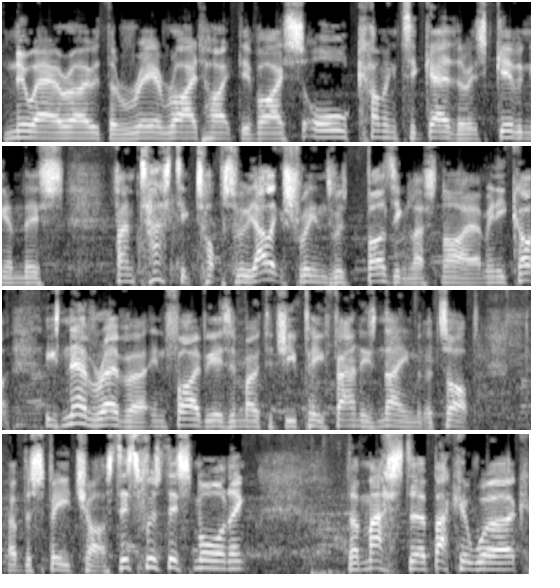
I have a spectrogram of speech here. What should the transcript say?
new aero, the rear ride height device, all coming together. It's giving him this fantastic top speed. Alex Rins was buzzing last night. I mean, he can't, he's never ever in five years in MotoGP found his name at the top of the speed charts. This was this morning the master back at work,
